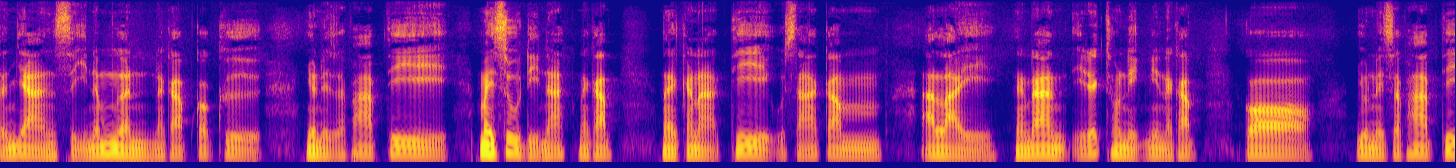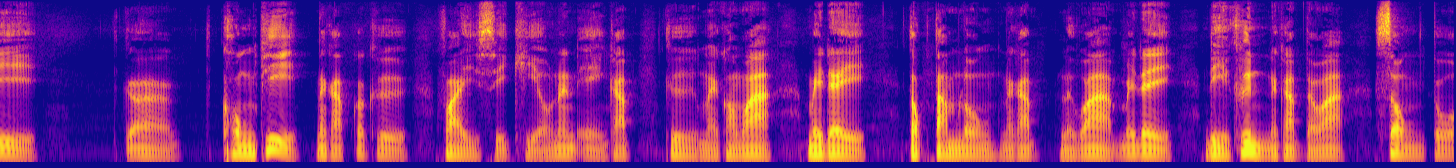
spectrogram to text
สัญญาณสีน้ำเงินนะครับ ก็คืออยู่ในสภาพที่ไม่สู้ดีนักนะครับ ในขณะที่อุตสาหกรรมอะไหล่ทางด้านอิเล็กทรอนิกส์นี่นะครับ ก็อยู่ในสภาพที่ คงที่นะครับก็คือไฟสีเขียวนั่นเองครับ คือหมายความว่าไม่ได้ตกต่ำลงนะครับ หรือว่าไม่ได้ดีขึ้นนะครับ แต่ว่าทรงตัว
